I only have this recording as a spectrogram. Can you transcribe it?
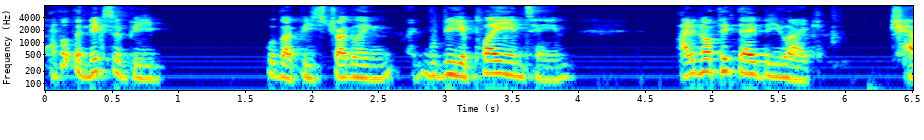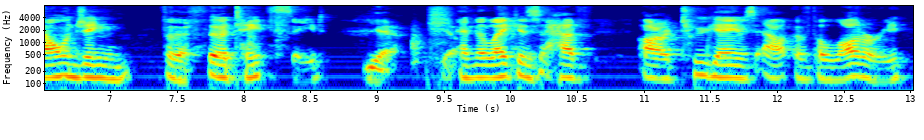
I thought the Knicks would be, would like be struggling, would be a play-in team. I did not think they'd be like challenging for the thirteenth seed, Yeah, yeah. and the Lakers have are two games out of the lottery.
